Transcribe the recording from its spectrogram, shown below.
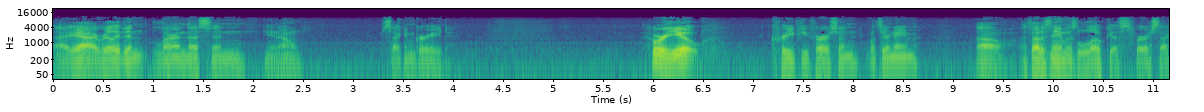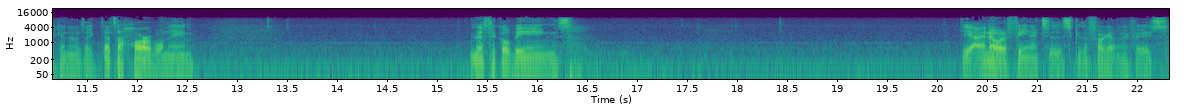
Uh, yeah, I really didn't learn this in, you know, second grade. Who are you? Creepy person. What's her name? Oh, I thought his name was Locust for a second. I was like, that's a horrible name. Mythical beings. Yeah, I know what a phoenix is. Get the fuck out of my face.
